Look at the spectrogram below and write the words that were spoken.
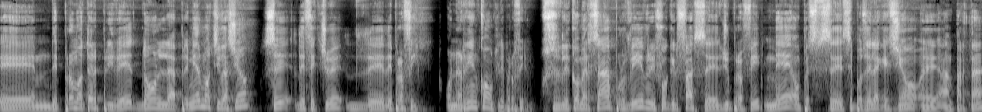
euh, des promoteurs privés dont la première motivation, c'est d'effectuer des, des profits on n'a rien contre les profits. Les commerçants, pour vivre, il faut qu'ils fassent euh, du profit, mais on peut se, se poser la question euh, en partant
